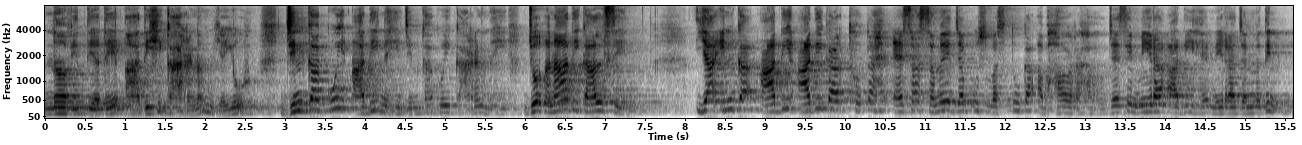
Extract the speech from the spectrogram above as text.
न विद्यते आदि ही कारणम ययो। जिनका कोई आदि नहीं, जिनका कोई कारण नहीं, जो अनादिकाल से, या इनका आदि आदि का अर्थ होता है ऐसा समय जब उस वस्तु का अभाव रहा हो। जैसे मेरा आदि है, मेरा जन्मदिन।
